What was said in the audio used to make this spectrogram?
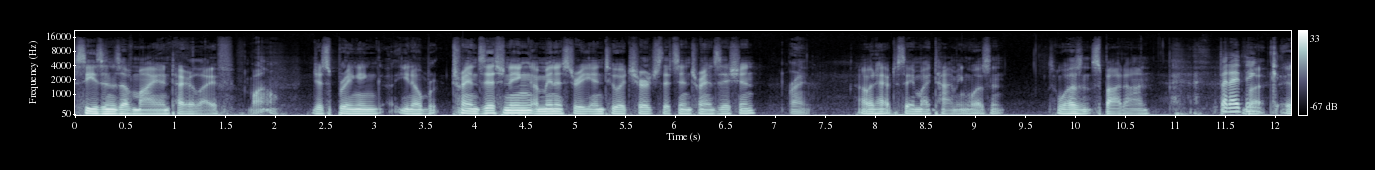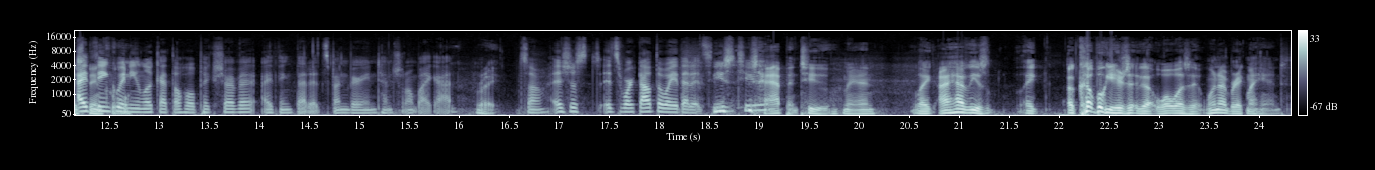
seasons of my entire life. Wow. Just bringing, you know, br- transitioning a ministry into a church that's in transition. Right. I would have to say my timing wasn't wasn't spot on. But I think it's I been think when you look at the whole picture of it, I think that it's been very intentional by God. Right. So it's just it's worked out the way that it's These needs things to. happen too, man. Like I have these like a couple years ago. What was it? When I break my hand?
